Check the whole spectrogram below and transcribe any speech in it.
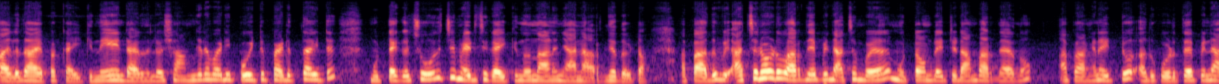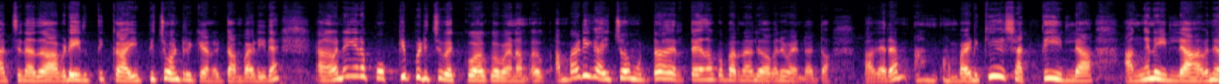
വലുതായപ്പോൾ കഴിക്കുന്നേ ഉണ്ടായിരുന്നില്ല. പക്ഷെ അംഗനവാടി പോയിട്ട് ഇപ്പം അടുത്തായിട്ട് മുട്ടയൊക്കെ ചോദിച്ച് മേടിച്ച് കഴിക്കുന്നതെന്നാണ് ഞാൻ അറിഞ്ഞത് കേട്ടോ അപ്പോൾ അത് അച്ഛനോട് പറഞ്ഞേ പിന്നെ അച്ഛൻ പോയ മുട്ട ഓംപ്ലേറ്റ് ഇടാൻ പറഞ്ഞായിരുന്നു. അപ്പോൾ അങ്ങനെ ഇട്ടു അത് കൊടുത്ത. പിന്നെ അച്ഛൻ അത് അവിടെ ഇരുത്തി കഴിപ്പിച്ചുകൊണ്ടിരിക്കുകയാണ് കേട്ടോ അമ്പാടീനെ. അവനെ ഇങ്ങനെ പൊക്കി പിടിച്ച് വെക്കുകയൊക്കെ വേണം. അമ്പാടി കഴിച്ചോ? മുട്ട തരട്ടെ എന്നൊക്കെ പറഞ്ഞാലും അവന് വേണ്ട കേട്ടോ. പകരം അമ്പാടിക്ക് ശക്തിയില്ല അങ്ങനെ ഇല്ല അവന്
